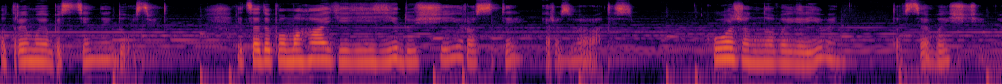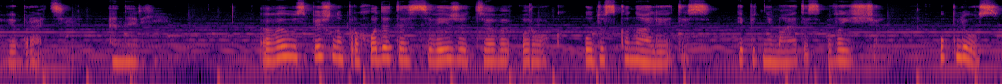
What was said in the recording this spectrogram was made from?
отримує безцінний досвід. І це допомагає її душі рости і розвиватись. Кожен новий рівень то все вищі вібрації енергії. Ви успішно проходите свій життєвий урок, удосконалюєтесь і піднімаєтесь вище, у плюс.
